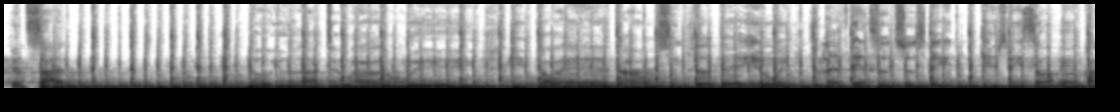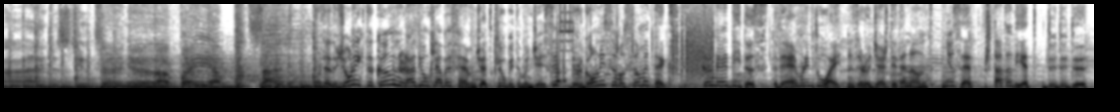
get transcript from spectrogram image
Kur ta dëgjoni këtë këngë në radion Club FM gjatë klubit të mëngjesit, dërgoni SMS me tekst Kënga e ditës dhe emrin tuaj në 069 20 70 222.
